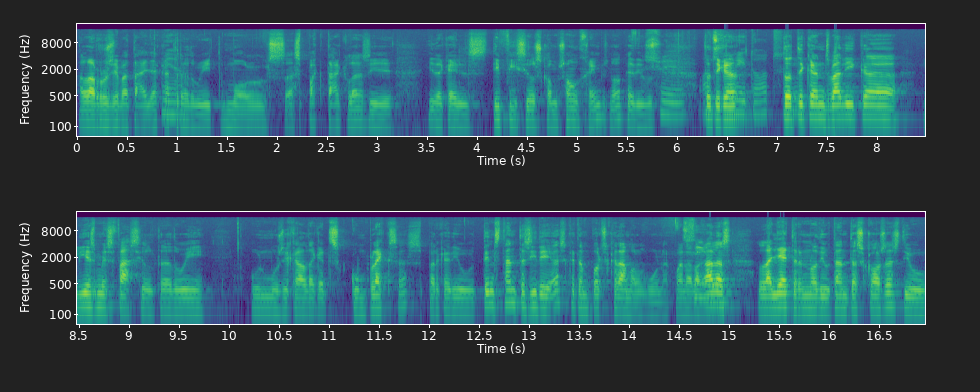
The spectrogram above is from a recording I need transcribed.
a la Roger Batalla, que yeah. ha traduït molts espectacles i, i d'aquells difícils com Sondheims, no? que dius, sí, tot, i que, tot, sí. tot i que ens va dir que li és més fàcil traduir un musical d'aquests complexes, perquè diu, tens tantes idees que te'n pots quedar amb alguna. Quan a sí. vegades la lletra no diu tantes coses, diu,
